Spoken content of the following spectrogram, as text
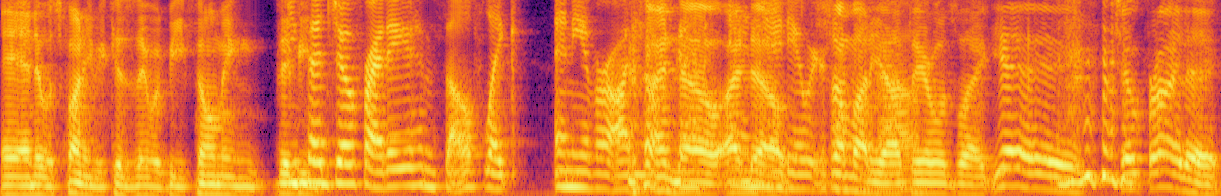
And it was funny because they would be filming. You be, said Joe Friday himself, like any of our audience. I know, I have any idea know. Somebody out there was like, "Yay, Joe Friday!"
